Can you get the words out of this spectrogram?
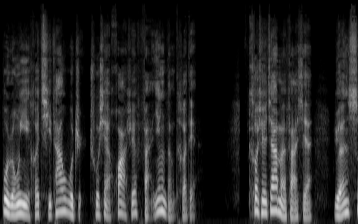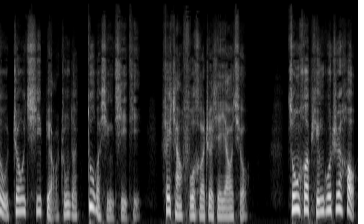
不容易和其他物质出现化学反应等特点。科学家们发现，元素周期表中的惰性气体非常符合这些要求。综合评估之后，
